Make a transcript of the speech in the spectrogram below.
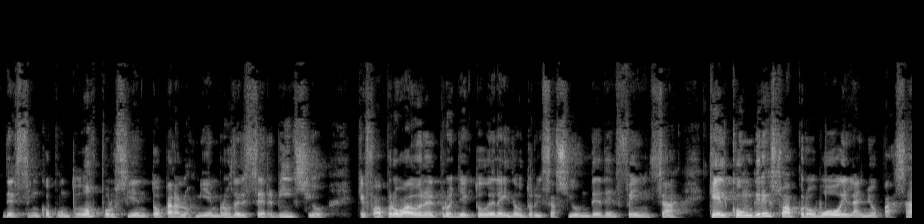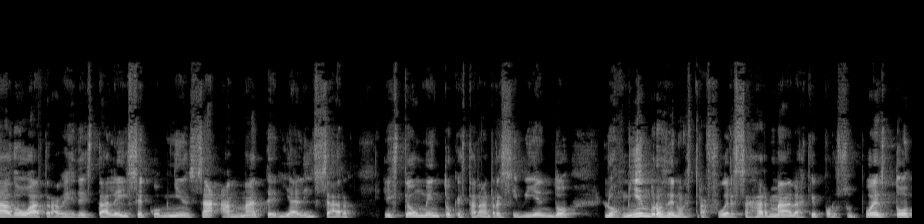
del 5.2% para los miembros del servicio, que fue aprobado en el proyecto de ley de autorización de defensa que el Congreso aprobó el año pasado. A través de esta ley se comienza a materializar este aumento que estarán recibiendo los miembros de nuestras Fuerzas Armadas, que por supuesto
